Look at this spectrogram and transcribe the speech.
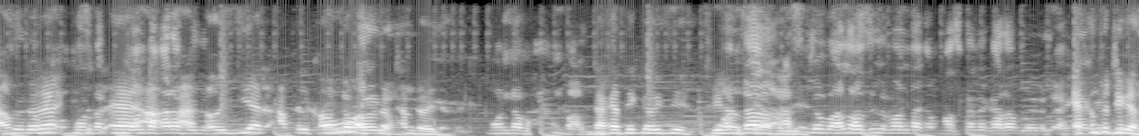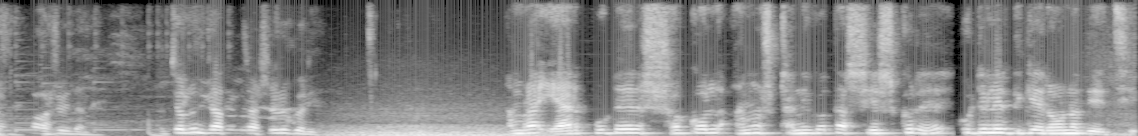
আপনারা কিছু, মনটা আহ, মনটা খারাপ আ- হইল। ওই যে আর আপেল খাওয়াবো আপনার ঠান্ডা হয়ে যাবে। ঢাকা থেকে ওই যে ভালো মনটা মাঝখানে খারাপ হয়ে গেল এখন তো ঠিক আছে অসুবিধা নেই। তো চলুন যাত্রা শুরু করি। আমরা এয়ারপোর্টের সকল আনুষ্ঠানিকতা শেষ করে হোটেলের দিকে রওনা দিয়েছি।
